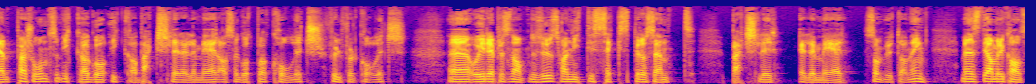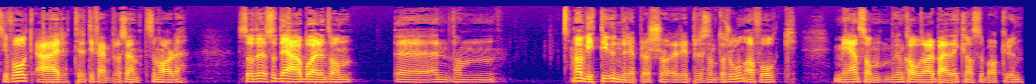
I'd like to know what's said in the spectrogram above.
én person som ikke har, gått, ikke har bachelor eller mer, altså gått på college, fullført college. Eh, og i Representantenes hus har 96% bachelor eller mer som utdanning, mens de amerikanske folk er 35% som har det. Så det, så det er jo bare en sånn, eh, en sånn vanvittig underrepresentasjon av folk med en sånn vi kan kalle det arbeiderklassebakgrunn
